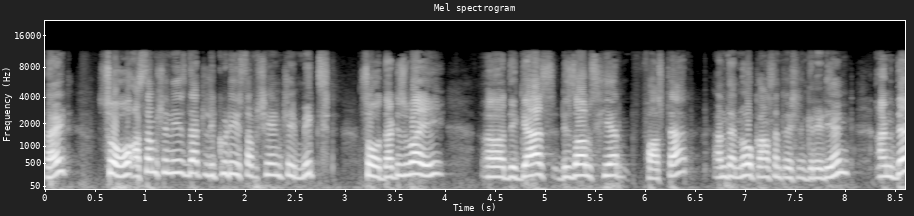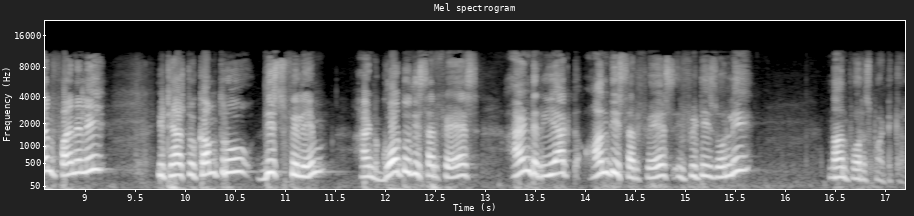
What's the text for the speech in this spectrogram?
Right? So assumption is that liquid is sufficiently mixed. So that is why uh, the gas dissolves here faster and then no concentration gradient and then finally it has to come through this film and go to the surface and react on the surface if it is only non porous particle.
